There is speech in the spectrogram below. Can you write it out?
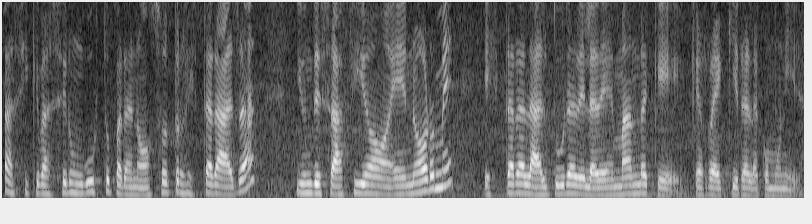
Así que va a ser un gusto para nosotros estar allá y un desafío enorme estar a la altura de la demanda que, que requiera la comunidad.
